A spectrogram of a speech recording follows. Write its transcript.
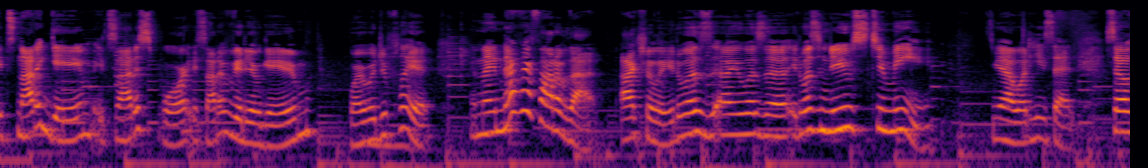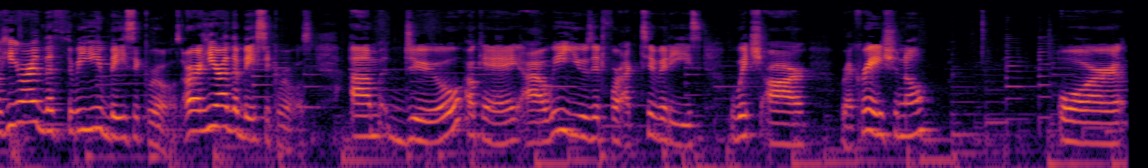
it's not a game it's not a sport it's not a video game. Why would you play it? And i never thought of that actually. It was uh, it was uh, it was news to me yeah what he said. So here are the three basic rules or here are the basic rules. Um, do okay uh, we use it for activities which are recreational or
